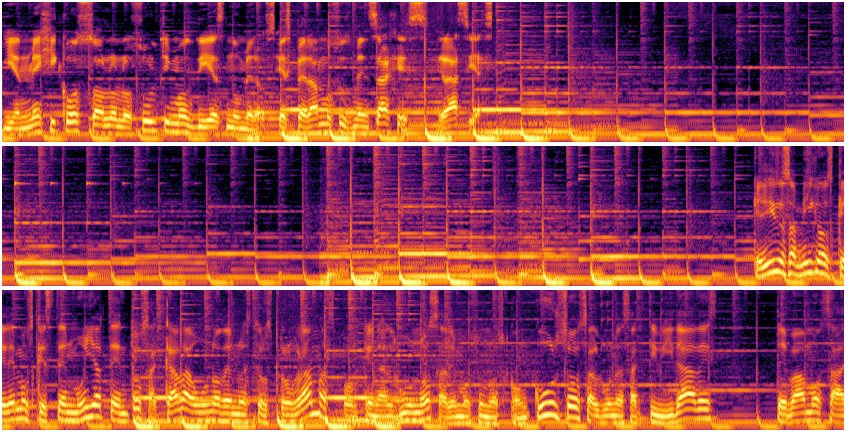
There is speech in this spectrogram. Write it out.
y en México solo los últimos 10 números. Esperamos sus mensajes. Gracias. Queridos amigos, queremos que estén muy atentos a cada uno de nuestros programas porque en algunos haremos unos concursos, algunas actividades te vamos a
